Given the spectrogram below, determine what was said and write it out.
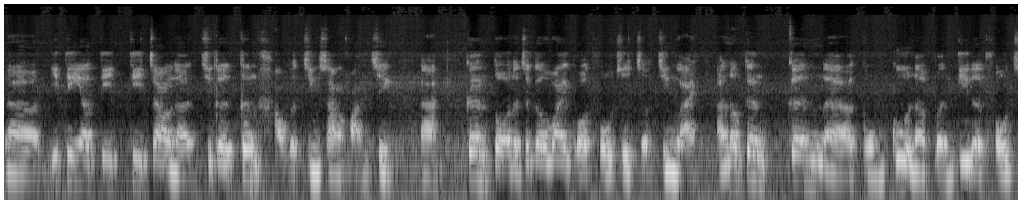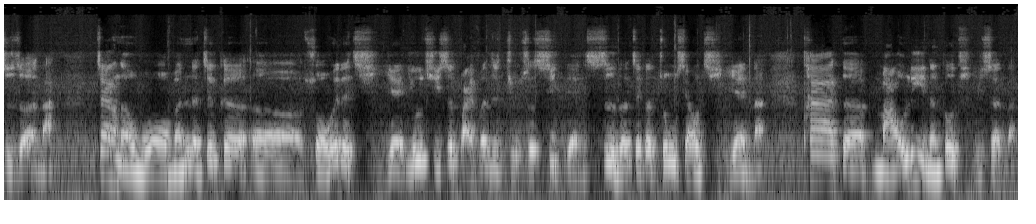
呃，一定要缔缔造呢这个更好的经商环境啊，更多的这个外国投资者进来，然后更更呃巩固呢本地的投资者呢，这样呢，我们的这个呃所谓的企业，尤其是百分之九十七点四的这个中小企业呢，它的毛利能够提升了。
